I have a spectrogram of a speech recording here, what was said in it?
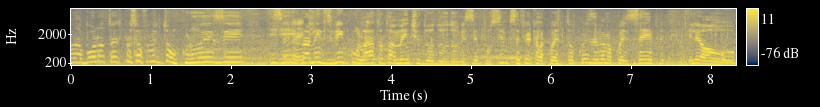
uma boa nota 8 por ser um filme do Tom Cruise e, e, e pra mim desvincular totalmente do, do, do Missão Impossível, que você fica aquela coisa, Tom Cruise é a mesma coisa sempre, ele é o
